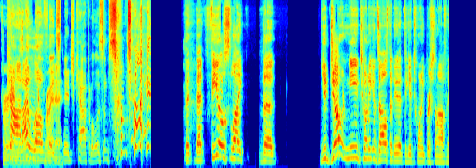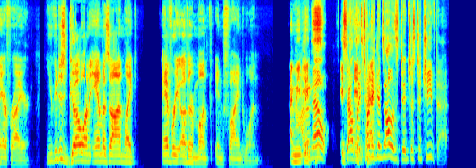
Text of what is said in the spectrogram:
For God, Amazon I Black love Friday. late stage capitalism sometimes. That that feels like the you don't need Tony Gonzalez to do that to get 20% off an air fryer. You could just go on Amazon like every other month and find one. I mean, I don't know. It's, Sounds like Tony Gonzalez did just achieve that.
